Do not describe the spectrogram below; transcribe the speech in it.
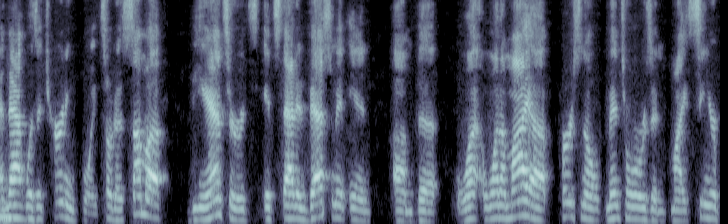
and Mm. that was a turning point. So to sum up the answer, it's it's that investment in um, the one one of my uh, personal mentors and my senior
